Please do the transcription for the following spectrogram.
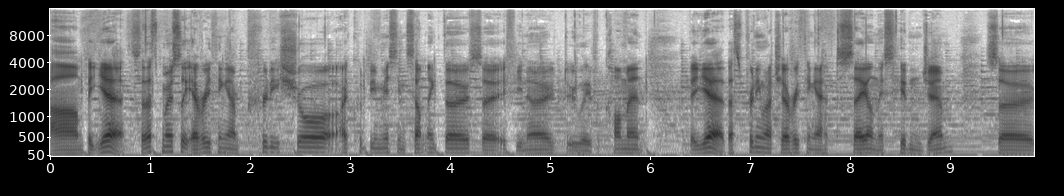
Um, but yeah, so that's mostly everything. I'm pretty sure I could be missing something though, so if you know, do leave a comment. But yeah, that's pretty much everything I have to say on this hidden gem. So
